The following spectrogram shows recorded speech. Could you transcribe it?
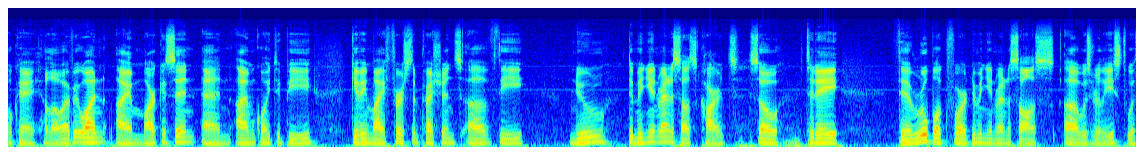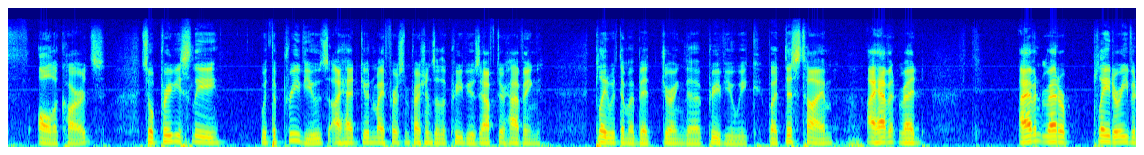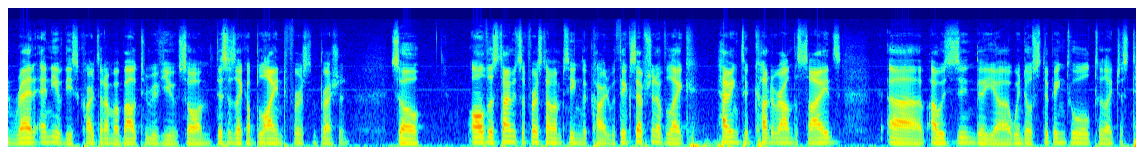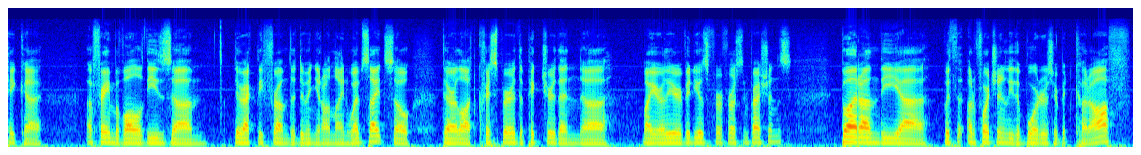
Okay, hello everyone. I'm Markusin, and I'm going to be giving my first impressions of the new Dominion Renaissance cards. So today, the rulebook for Dominion Renaissance uh, was released with all the cards. So previously, with the previews, I had given my first impressions of the previews after having played with them a bit during the preview week. But this time, I haven't read, I haven't read or played or even read any of these cards that I'm about to review. So um, this is like a blind first impression. So all this time it's the first time I'm seeing the card, with the exception of like having to cut around the sides. Uh, I was using the uh, window snipping tool to like just take a, a frame of all of these um, directly from the Dominion Online website. So they're a lot crisper, the picture, than uh, my earlier videos for first impressions. But on the uh, with unfortunately the borders are a bit cut off.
